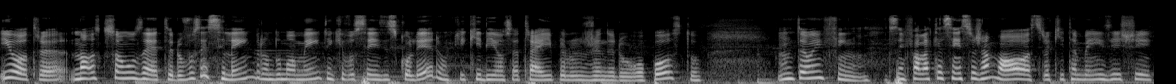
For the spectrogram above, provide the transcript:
E outra, nós que somos héteros, vocês se lembram do momento em que vocês escolheram que queriam se atrair pelo gênero oposto. Então, enfim, sem falar que a ciência já mostra que também existe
